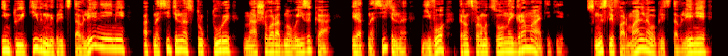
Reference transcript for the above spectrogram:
интуитивными представлениями относительно структуры нашего родного языка и относительно его трансформационной грамматики, в смысле формального представления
